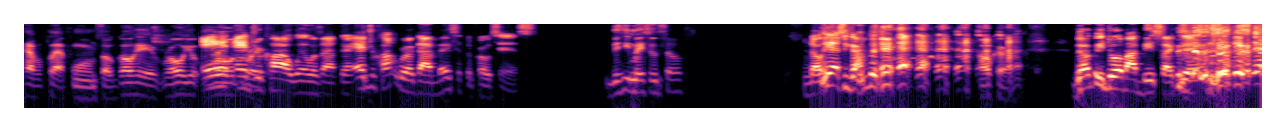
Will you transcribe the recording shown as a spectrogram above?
have a platform. So go ahead, roll your. And roll Andrew Caldwell was out there. Andrew Caldwell got maced at the protest. Did he mace himself? No, he actually got maced. okay. Don't be doing my bitch like that.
